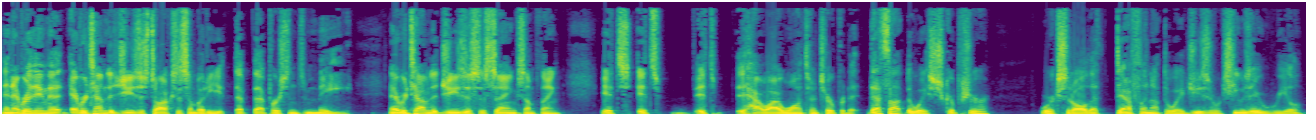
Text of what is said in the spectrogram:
And everything that every time that Jesus talks to somebody, that that person's me. And every time that Jesus is saying something, it's it's it's how I want to interpret it. That's not the way Scripture works at all. That's definitely not the way Jesus works. He was a real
